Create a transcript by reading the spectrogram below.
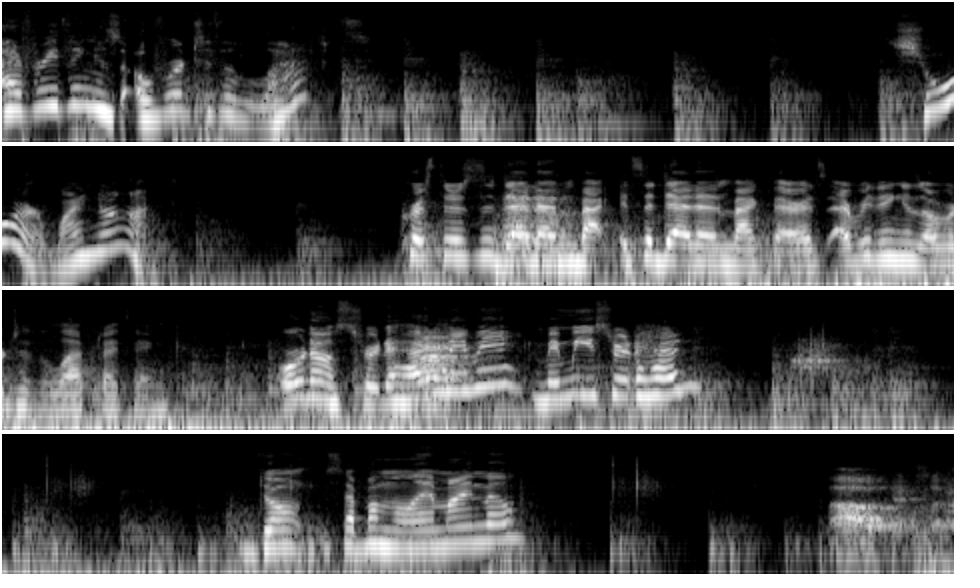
Everything is over to the left? Sure, why not? Chris, there's a dead end back. It's a dead end back there. It's everything is over to the left, I think. Or no, straight ahead maybe? Maybe straight ahead? Don't step on the landmine though. Oh, okay, sorry.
